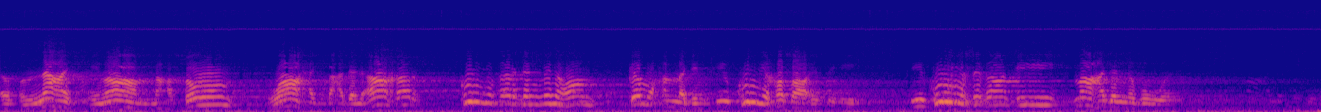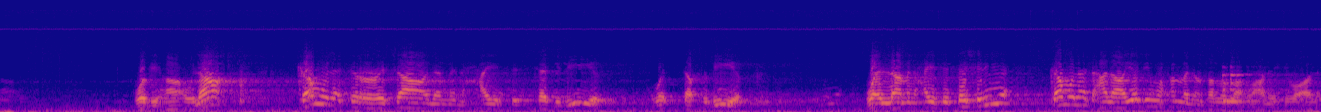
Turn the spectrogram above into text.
12 إمام معصوم واحد بعد الآخر كل فرد منهم كمحمد في كل خصائصه في كل صفاته ما عدا النبوة. وبهؤلاء كملت الرسالة من حيث التبليغ والتطبيق. وإلا من حيث التشريع كملت على يد محمد صلى الله عليه وآله.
